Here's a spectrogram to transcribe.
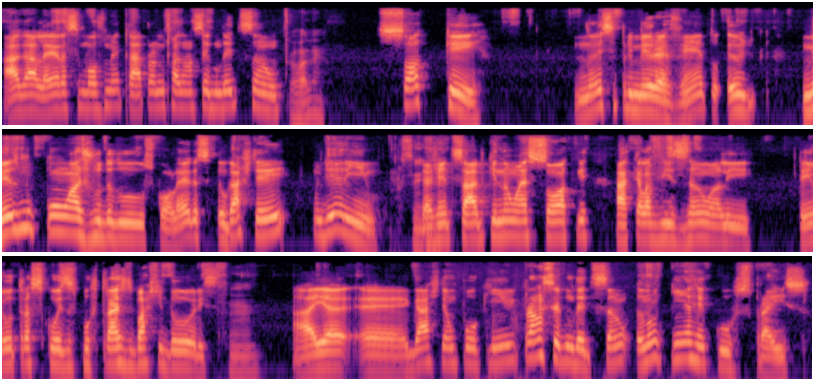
a galera se movimentar para me fazer uma segunda edição. Olha. Só que nesse primeiro evento, eu, mesmo com a ajuda dos colegas, eu gastei um dinheirinho. Sim. E a gente sabe que não é só que, aquela visão ali, tem outras coisas por trás dos bastidores. Sim. Aí é, é, gastei um pouquinho e para uma segunda edição eu não tinha recursos para isso.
